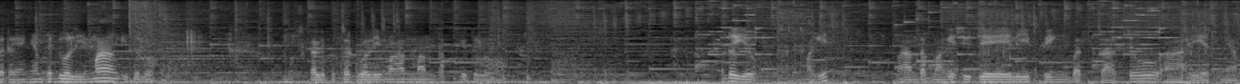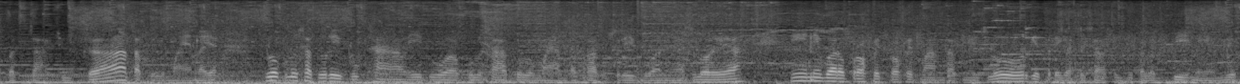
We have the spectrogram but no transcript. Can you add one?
gak ada yang nyampe 25 gitu loh. Sekali pecah 25 kan mantap gitu loh. Udah yuk. Magis? Mantap magis. Yuk jelly pink pecah tuh akhirnya pecah juga tapi lumayan lah ya 21.000 kali 21 lumayan 400 ribuan ya seluruh ya. Ini baru profit-profit mantap nih seluruh kita dikasih satu juta lebih nih yuk.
